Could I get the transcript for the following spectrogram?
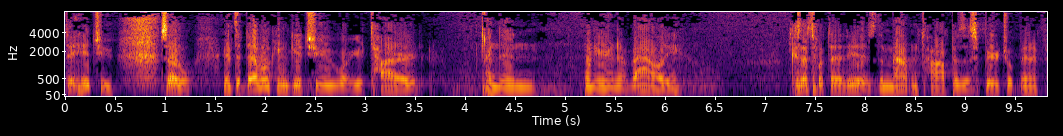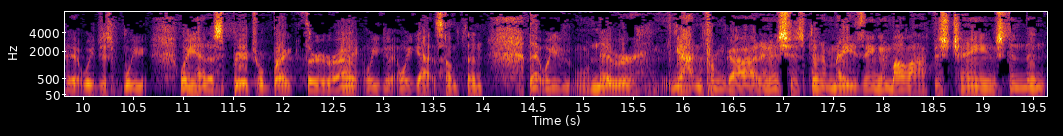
to hit you. So if the devil can get you while you're tired, and then when you're in a valley, because that's what that is. The mountaintop is a spiritual benefit. We just we we had a spiritual breakthrough, right? We we got something that we've never gotten from God, and it's just been amazing. And my life has changed. And then,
